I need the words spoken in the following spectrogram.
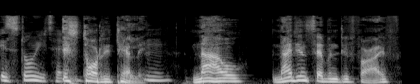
is storytelling. is storytelling. Mm. Now, 1975,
